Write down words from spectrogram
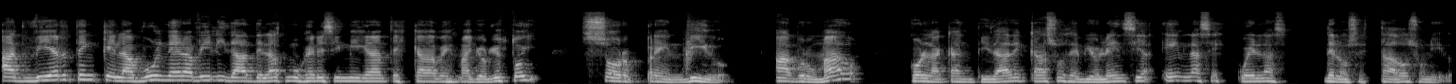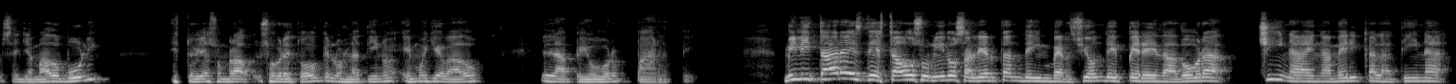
Advierten que la vulnerabilidad de las mujeres inmigrantes es cada vez mayor. Yo estoy sorprendido, abrumado con la cantidad de casos de violencia en las escuelas de los Estados Unidos. El llamado bullying, estoy asombrado, sobre todo que los latinos hemos llevado la peor parte. Militares de Estados Unidos alertan de inversión depredadora china en América Latina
